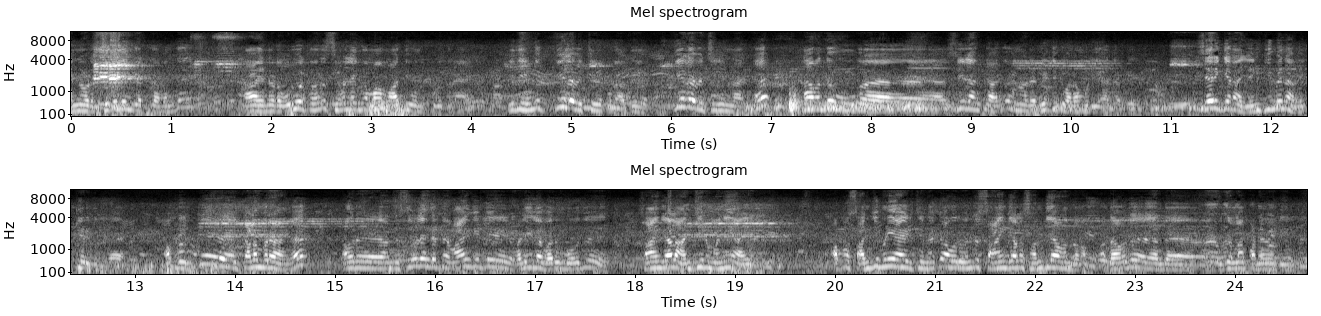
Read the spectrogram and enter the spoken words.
என்னோடய சிவலிங்கத்தை வந்து நான் என்னோட உருவத்தை வந்து சிவலிங்கமாக மாற்றி ஒன்று கொடுக்குறேன். இது எங்கே கீழே வச்சிடக்கூடாது கீழே வச்சிங்கன்னாக்க நான் வந்து உங்கள் ஸ்ரீலங்காவுக்கு உன்னோட வீட்டுக்கு வர முடியாது அப்படின்னு சரிங்க நான் எங்கேயுமே நான் வைக்கிறது இல்லை. அப்படின்ட்டு கிளம்புறாங்க. அவர் அந்த சிவலிங்கத்தை வாங்கிட்டு வழியில் வரும்போது சாயங்காலம் அஞ்சு மணி ஆயிடுச்சு. அப்போ அஞ்சு மணி ஆயிடுச்சுனாக்கா அவர் வந்து சாயங்காலம் சந்தியாவந்தனம் அதாவது அந்த இதெல்லாம் பண்ண வேண்டியிருக்கு.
